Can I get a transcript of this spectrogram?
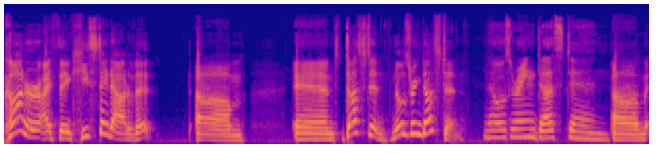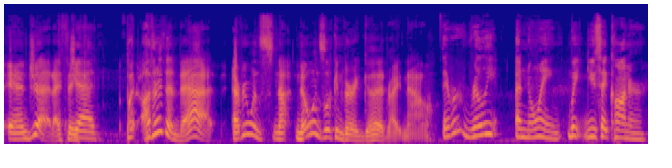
Connor, I think he stayed out of it. Um, and Dustin, nose ring Dustin, Nose ring Dustin. um, and Jed, I think. Jed. But other than that, everyone's not. No one's looking very good right now. They were really annoying. Wait, you said Connor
